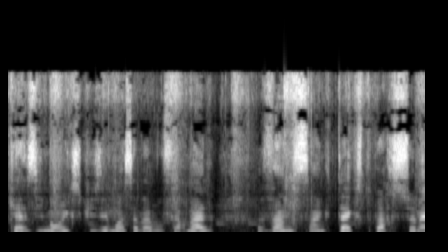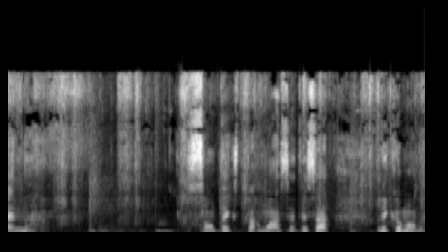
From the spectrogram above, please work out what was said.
quasiment, excusez-moi, ça va vous faire mal, 25 textes par semaine. 100 textes par mois, c'était ça, les commandes.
